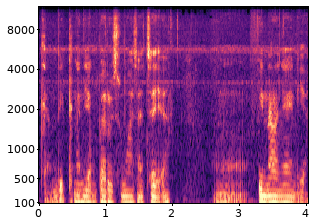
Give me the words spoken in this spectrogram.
ganti dengan yang baru semua saja ya. Finalnya ini ya.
